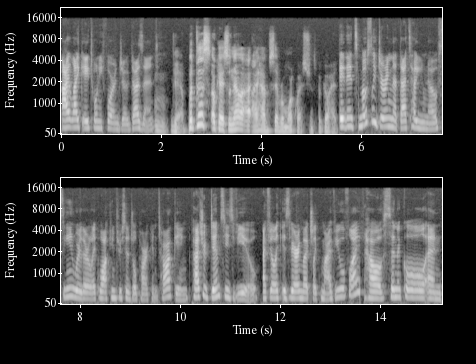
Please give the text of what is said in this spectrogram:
I like A24 and Joe doesn't. Mm. Yeah, but this okay. So now I, I have several more questions, but go ahead. And it's mostly during that that's how you know scene where they're like walking through Central Park and talking. Patrick Dempsey's view, I feel like, is very much like my view of life, how cynical and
